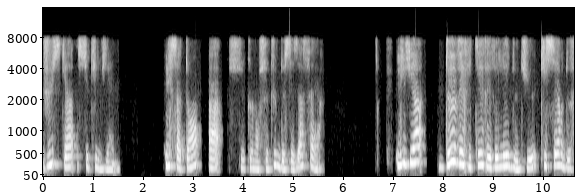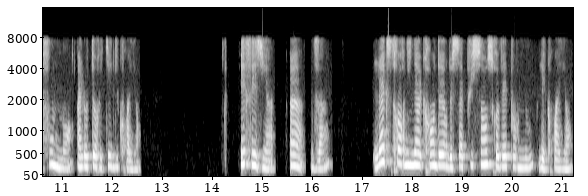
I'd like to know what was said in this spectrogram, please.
jusqu'à ce qu'ils viennent. Il s'attend à ce que l'on s'occupe de ses affaires. Il y a deux vérités révélées de Dieu qui servent de fondement à l'autorité du croyant. Éphésiens 1, 20, L'extraordinaire grandeur de sa puissance revêt pour nous, les croyants,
